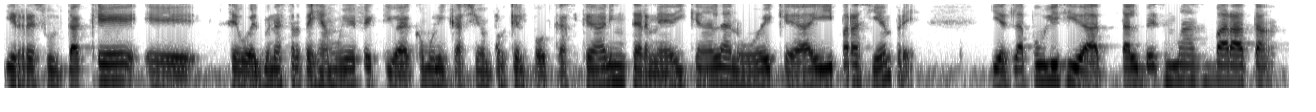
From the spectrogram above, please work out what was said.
Y resulta que eh, se vuelve una estrategia muy efectiva de comunicación porque el podcast queda en internet y queda en la nube y queda ahí para siempre. Y es la publicidad tal vez más barata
